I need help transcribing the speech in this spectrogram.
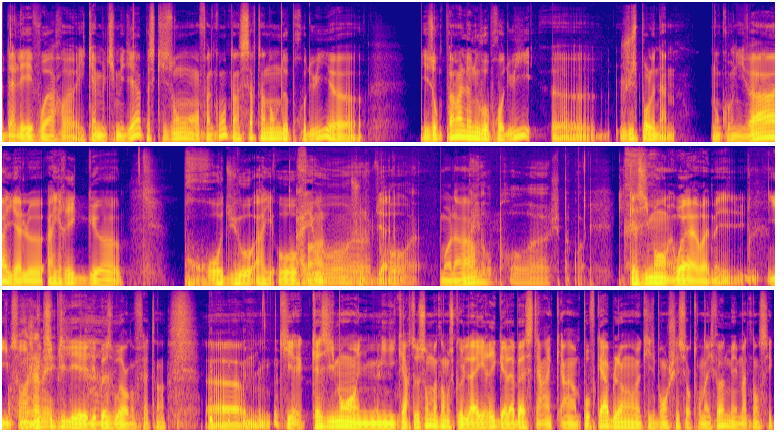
d'aller voir euh, IK Multimédia parce qu'ils ont en fin de compte un certain nombre de produits. euh, ils ont pas mal de nouveaux produits juste pour le NAM. Donc on y va. Il y a le iRig Pro Duo IO. enfin, IO, je- euh, Pro, voilà. IO Pro, euh, je sais pas quoi. qui est quasiment ouais ouais mais il, il multiplie les, les buzzwords en fait hein. Euh, qui est quasiment une mini carte son maintenant parce que l'iRig à la base c'était un, un pauvre câble hein, qui se branchait sur ton iPhone mais maintenant c'est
